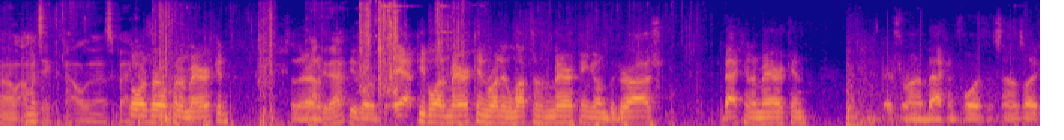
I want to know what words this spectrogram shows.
Um, I'm gonna take the Paladin as a backup. Doors are open, American. So they're Copy that. People are, yeah, people at American running left of American, going to the garage, back in American. They're just running back and forth. It sounds like.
